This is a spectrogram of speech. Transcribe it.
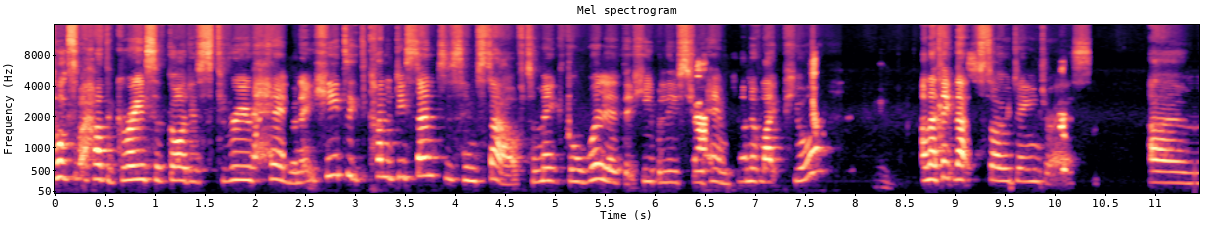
talks about how the grace of God is through him, and he de- kind of decenters himself to make the word that he believes through him kind of like pure. And I think that's so dangerous. Um,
